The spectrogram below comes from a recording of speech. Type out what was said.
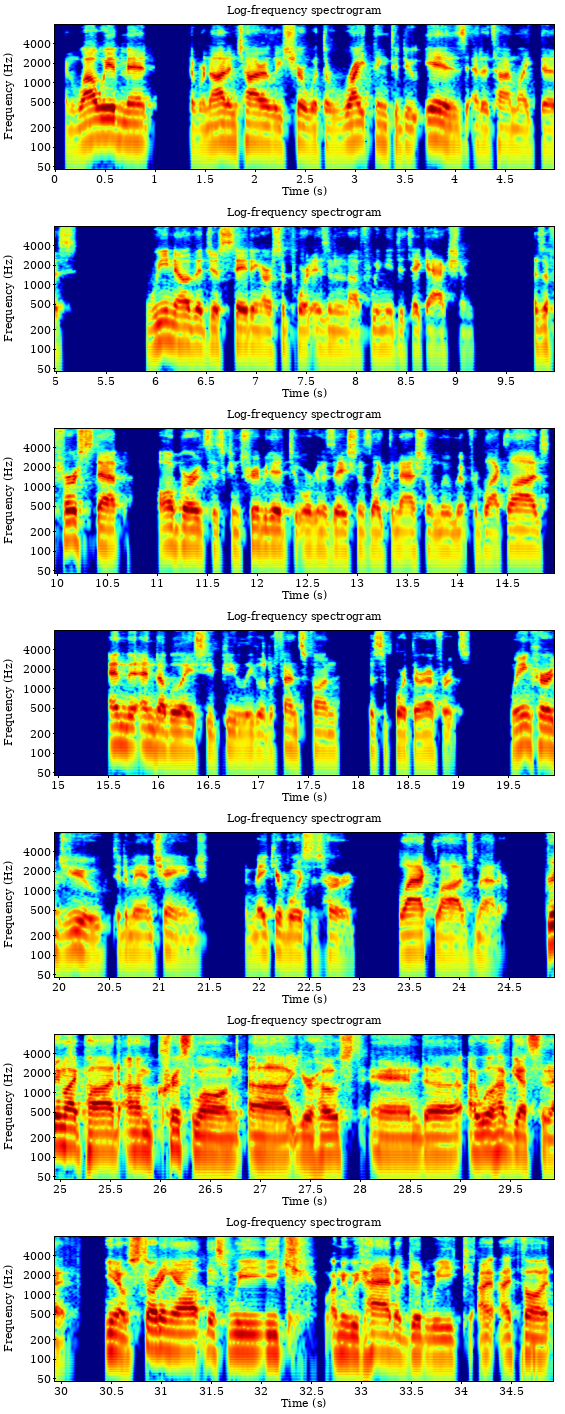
And while we admit that we're not entirely sure what the right thing to do is at a time like this, we know that just stating our support isn't enough. We need to take action. As a first step, Allbirds has contributed to organizations like the National Movement for Black Lives and the NAACP Legal Defense Fund to support their efforts. We encourage you to demand change and make your voices heard. Black Lives Matter. Greenlight Pod, I'm Chris Long, uh, your host, and uh, I will have guests today. You know, starting out this week, I mean, we've had a good week. I, I thought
